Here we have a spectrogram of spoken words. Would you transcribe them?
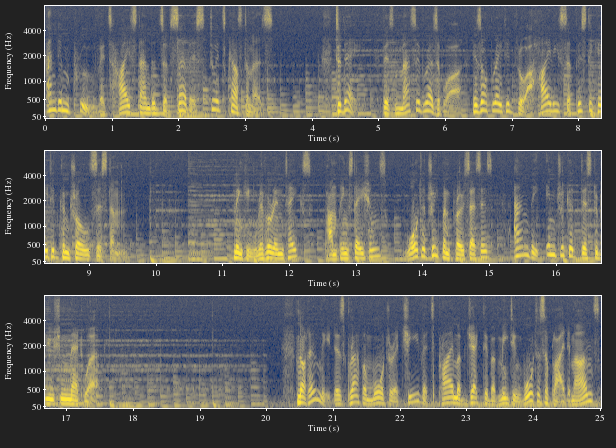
and improve its high standards of service to its customers. Today, this massive reservoir is operated through a highly sophisticated control system linking river intakes, pumping stations, water treatment processes, and the intricate distribution network. Not only does Grafham Water achieve its prime objective of meeting water supply demands,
